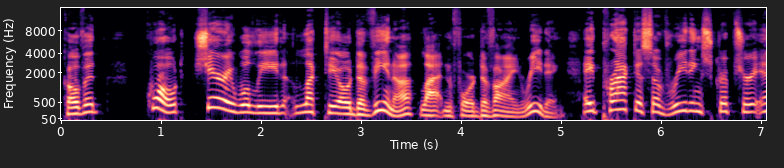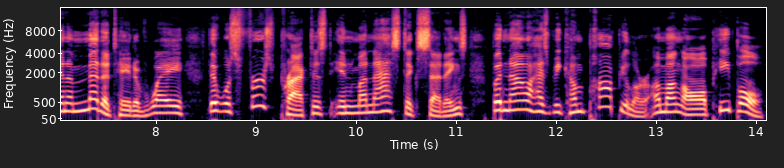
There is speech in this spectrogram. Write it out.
COVID, Quote, Sheri will lead Lectio Divina, Latin for divine reading, a practice of reading scripture in a meditative way that was first practiced in monastic settings, but now has become popular among all people.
